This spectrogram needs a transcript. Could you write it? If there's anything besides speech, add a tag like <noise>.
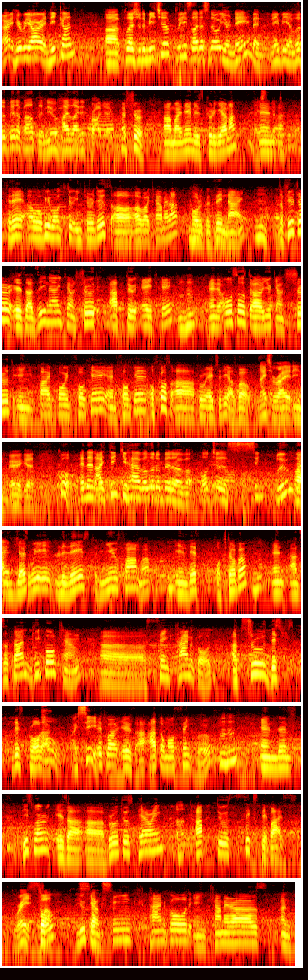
All right, here we are at Nikon. Uh, pleasure to meet you. Please let us know your name and maybe a little bit about the new highlighted project. Uh, sure. Uh, my name is Kuriyama, Nice to and meet you. uh, today uh, we want to introduce uh, our camera called the Z9. The future is that Z9 can shoot up to 8K, and also uh, you can shoot in 5.4K and 4K, of course, uh, through HD as well. Nice variety. Very good. Cool. And then I think you have a little bit of uh, ultra sync blue, Uh, right? yes, we released new firmware in this October, and at the time, people can uh, sync time code uh, through this this product. Oh, I see. This one is uh, Atomos Sync Blue, Mm-hmm. and then this one is a, a Bluetooth pairing Uh-huh. up to six devices. Great. So Wow. you can sync time code in cameras and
